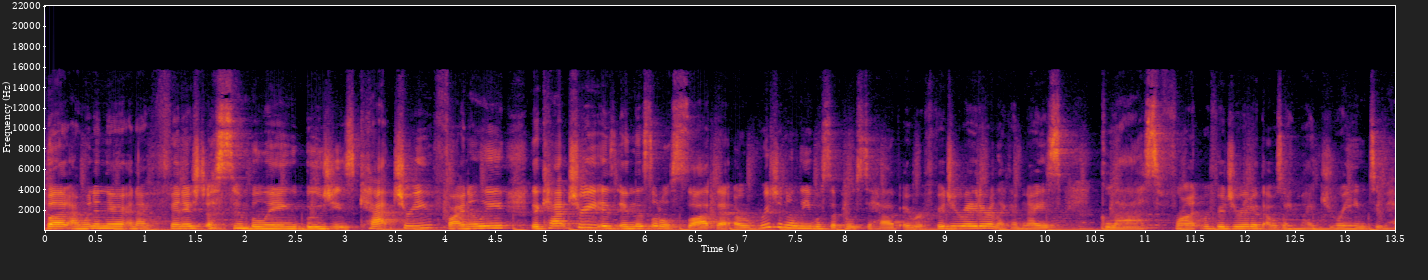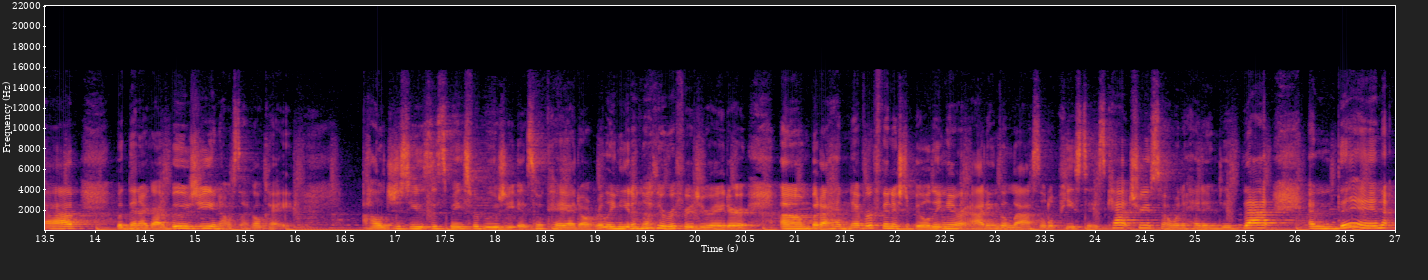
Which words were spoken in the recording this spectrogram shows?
but I went in there and I finished assembling Bougie's cat tree finally. The cat tree is in this little slot that originally was supposed to have a refrigerator, like a nice glass front refrigerator. That was like my dream to have. But then I got bougie and I was like, okay, I'll just use the space for bougie. It's okay. I don't really need another refrigerator. Um, but I had never finished building it or adding the last little piece to his cat tree. So I went ahead and did that. And then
